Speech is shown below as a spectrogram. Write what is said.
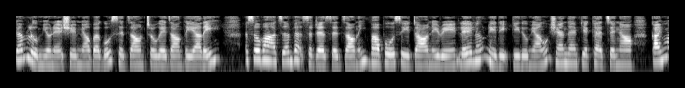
ကံဘလူမြို့နယ်ရှေ့မြောက်ဘက်ကိုစစ်ကြောင်းထိုးခဲ့ကြောင်းသိရသည်အဆိုပါအကြမ်းဖက်စစ်တပ်စစ်ကြောင်းသည်ဘာဖိုးစီတောင်နေတွင်လဲလုံးနေသည့်ပြည်သူများကိုရန်တမ်းပစ်ခတ်ခြင်းကြောင့်ကိုင်းမ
